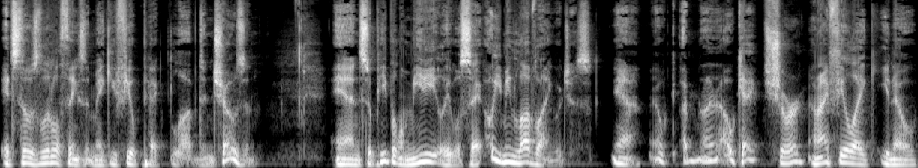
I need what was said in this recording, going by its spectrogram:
It's those little things that make you feel picked, loved, and chosen. And so people immediately will say, "Oh, you mean love languages?" Yeah, okay, sure. And I feel like you know,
